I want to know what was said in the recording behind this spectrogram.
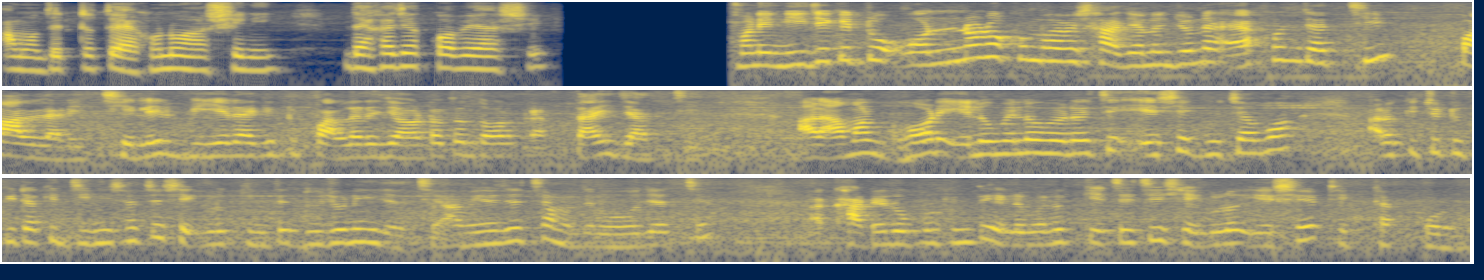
আমাদেরটা তো এখনও আসেনি। দেখা যাক কবে আসে। মানে নিজেকে একটু অন্যরকমভাবে সাজানোর জন্য এখন যাচ্ছি পার্লারে। ছেলের বিয়ের আগে একটু পার্লারে যাওয়াটা তো দরকার, তাই যাচ্ছি। আর আমার ঘর এলোমেলো হয়ে রয়েছে, এসে গুছাবো। আরও কিছু টুকিটাকি জিনিস আছে, সেগুলো কিনতে দুজনেই যাচ্ছে। আমিও যাচ্ছি, আমাদের ও যাচ্ছে। আর খাটের ওপর কিন্তু এলোমেলো কেচেছি, সেগুলো এসে ঠিকঠাক করব।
